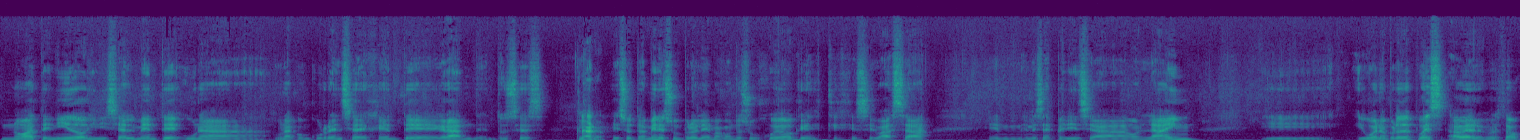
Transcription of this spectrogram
no ha tenido inicialmente una, una concurrencia de gente grande. Entonces Claro. eso también es un problema cuando es un juego que, que- que se basa en, en esa experiencia online. Y, y bueno, pero después, a ver, está-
